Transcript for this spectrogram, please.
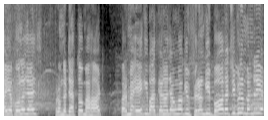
I apologize from the depth of my heart पर मैं एक ही बात कहना चाहूँगा कि फिरंगी बहुत अच्छी फ़िल्म बन रही है।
